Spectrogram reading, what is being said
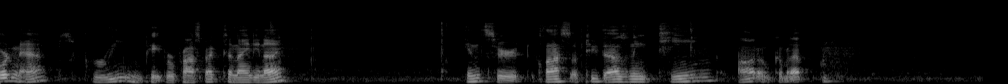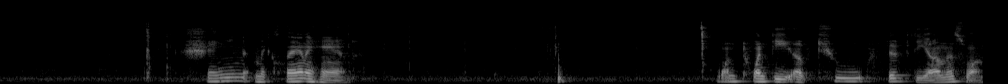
Jordyn Adams, green paper prospect to 99. Insert class of 2018 auto coming up. Shane McClanahan. 120 of 250 on this one.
